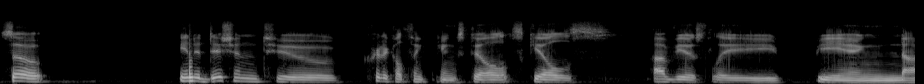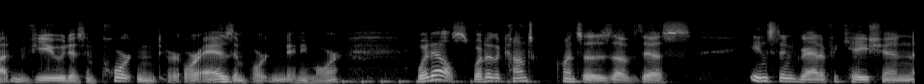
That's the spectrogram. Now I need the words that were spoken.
So, in addition to critical thinking still skills, obviously being not viewed as important or, or as important anymore. What else? What are the consequences of this instant gratification?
